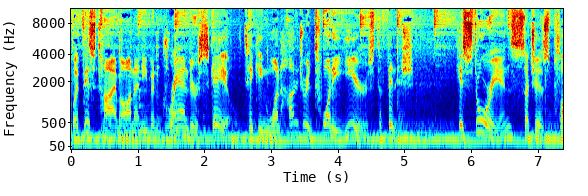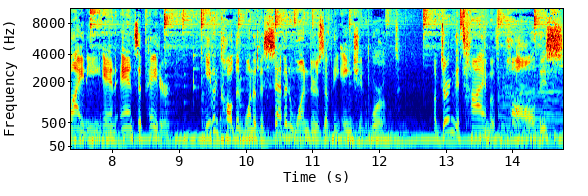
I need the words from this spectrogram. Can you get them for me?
but this time on an even grander scale, taking 120 years to finish. Historians such as Pliny and Antipater even called it one of the seven wonders of the ancient world. During the time of Paul, this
